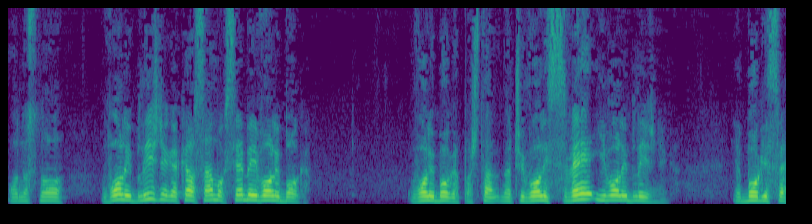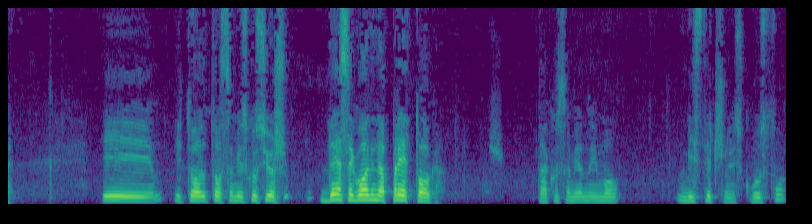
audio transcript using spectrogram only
Odnosno, voli bližnjega kao samog sebe i voli Boga. Voli Boga, pa šta? Znači, voli sve i voli bližnjega. Jer Bog je sve. I, i to, to sam iskusio još deset godina pre toga. Tako sam jedno imao mistično iskustvo,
